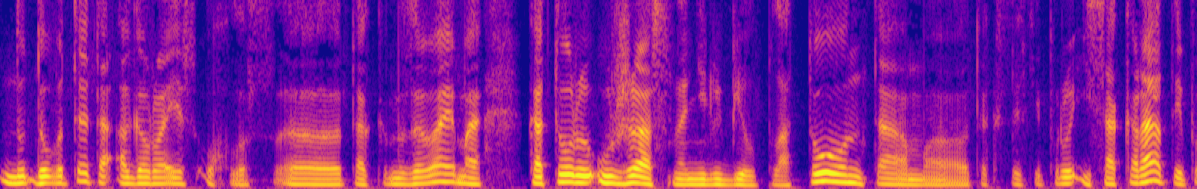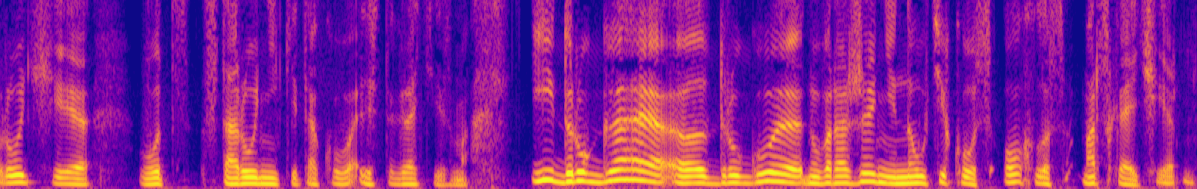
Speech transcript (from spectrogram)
ну, да вот это Агараис Охлос, э, так называемая, который ужасно не любил Платон, там, э, так сказать, и, про, и Сократ, и прочие вот сторонники такого аристократизма. И другая, э, другое ну, выражение наутикос Охлос, морская чернь.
